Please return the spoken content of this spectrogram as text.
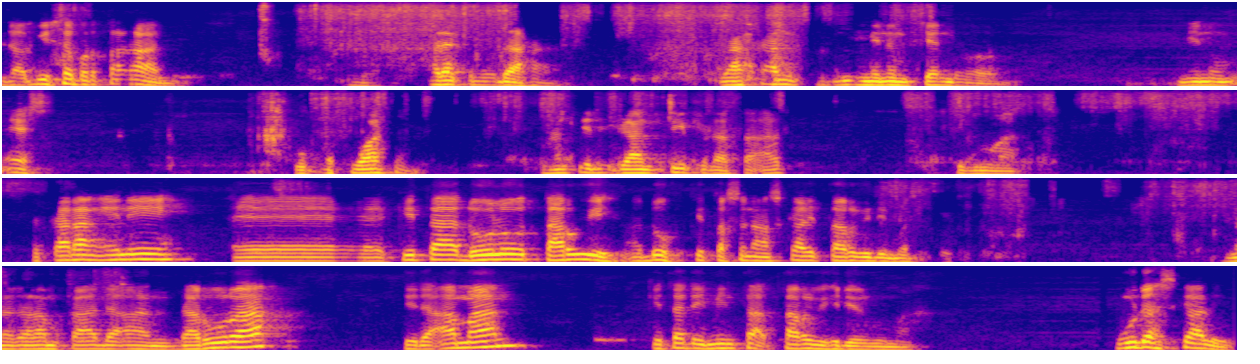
tidak bisa bertahan. Ya, ada kemudahan. Silakan pergi minum cendol, minum es, buka puasa. Nanti diganti pada saat kedua. Sekarang ini eh, kita dulu taruih. Aduh, kita senang sekali taruih di masjid. Nah, dalam keadaan darurat, tidak aman, kita diminta taruh di rumah. Mudah sekali.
